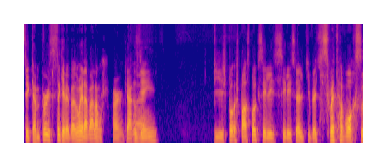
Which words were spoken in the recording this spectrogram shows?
sais, Camper, c'est ça qu'il avait besoin, l'Avalanche. Un gardien. Puis je, je pense pas que c'est les, seuls qui, souhaitent avoir ça.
